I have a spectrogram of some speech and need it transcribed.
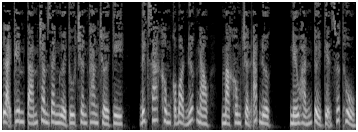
lại thêm tám trăm danh người tu chân thang trời kỳ, đích xác không có bọt nước nào mà không trần áp được. nếu hắn tùy tiện xuất thủ,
